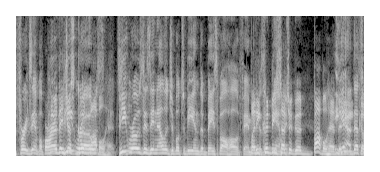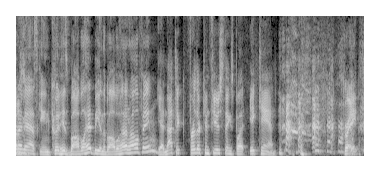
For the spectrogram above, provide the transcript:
For example, Or are they just good Rose, bobbleheads? Pete Rose is ineligible to be in the Baseball Hall of Fame, But he could be gambling. such a good bobblehead. That yeah. he That's what I'm in- asking. Could his bobblehead be in the bobblehead Hall of Fame? Yeah, not to further confuse things, but it can. Great.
